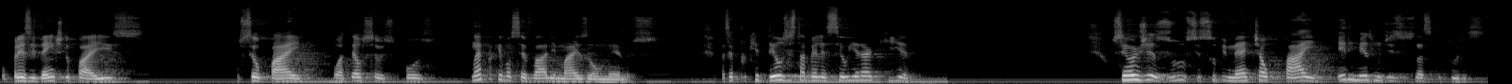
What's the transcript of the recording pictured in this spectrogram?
o presidente do país, o seu pai ou até o seu esposo, não é porque você vale mais ou menos, mas é porque Deus estabeleceu hierarquia. O Senhor Jesus se submete ao Pai, ele mesmo diz isso nas Escrituras.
